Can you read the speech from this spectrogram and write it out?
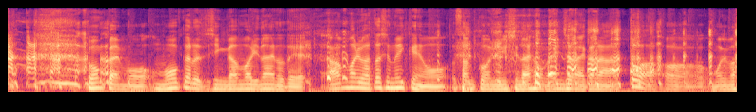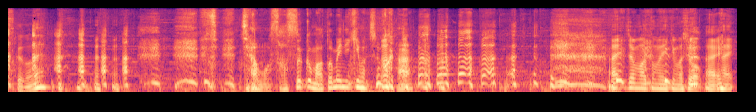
今回も儲かる自信があんまりないのであんまり私の意見を参考にしない方がいいんじゃないかなとは思いますけどね。じゃあもう早速まとめにいきましょうか。はいじゃあまとめいきましょう、はい、はい、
